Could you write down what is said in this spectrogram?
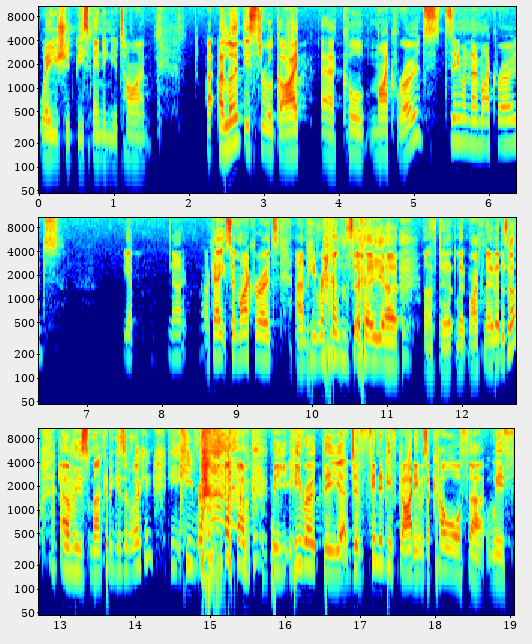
where you should be spending your time. I, I learned this through a guy uh, called Mike Rhodes. Does anyone know Mike Rhodes? No. Okay, so Mike Rhodes, um, he runs a. Uh, I'll have to let Mike know that as well. Um, his marketing isn't working. He, he, um, the, he wrote the uh, definitive guide. He was a co author with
